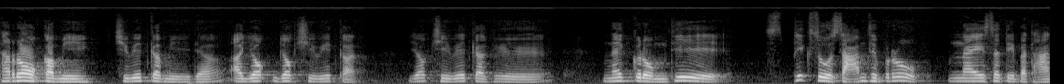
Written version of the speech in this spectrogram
ถ้าโรคก็มีชีวิตก็มี เดี๋ยวเอายกยกชีวิตก่อน ยกชีวิตก็คือ ในกลุ่มที่ภิกษุสามสิบรูปในสติปัฏฐาน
